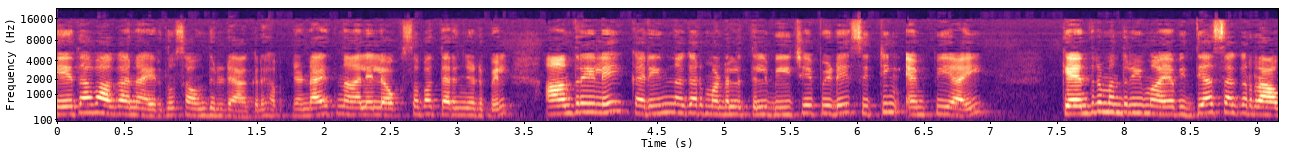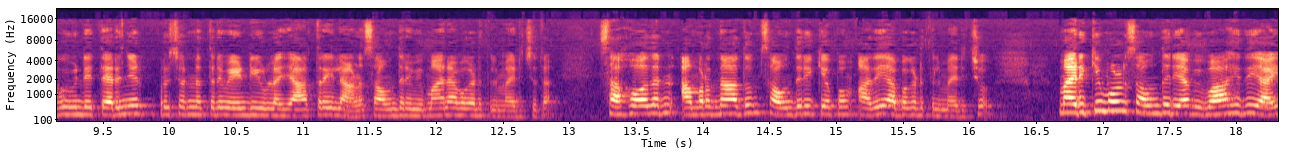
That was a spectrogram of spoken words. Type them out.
നേതാവാകാനായിരുന്നു സൗന്ദര്യയുടെ ആഗ്രഹം. രണ്ടായിരത്തി നാല് ലോക്സഭാ തെരഞ്ഞെടുപ്പിൽ ആന്ധ്രയിലെ കരീംനഗർ മണ്ഡലത്തിൽ ബി സിറ്റിംഗ് എം ആയി കേന്ദ്രമന്ത്രിയുമായ വിദ്യാസാഗർ റാവുവിന്റെ തെരഞ്ഞെടുപ്പ് പ്രചരണത്തിന് വേണ്ടിയുള്ള യാത്രയിലാണ് സൗന്ദര്യ വിമാനാപകടത്തിൽ മരിച്ചത്. സഹോദരൻ അമർനാഥും സൗന്ദര്യയ്ക്കൊപ്പം അതേ അപകടത്തിൽ മരിച്ചു. മരിക്കുമ്പോൾ സൗന്ദര്യ വിവാഹിതയായി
